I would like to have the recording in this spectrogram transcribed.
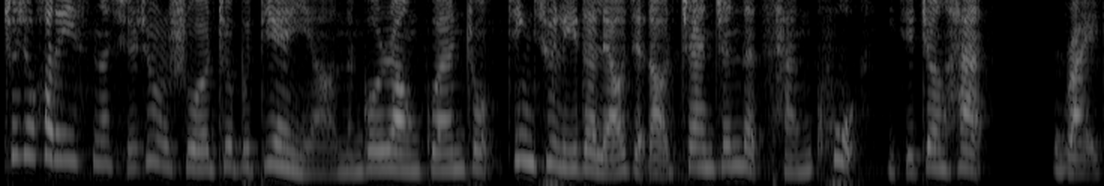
这句话的意思呢，其实就是说这部电影啊，能够让观众近距离的了解到战争的残酷以及震撼。 Right.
